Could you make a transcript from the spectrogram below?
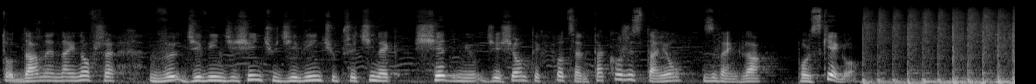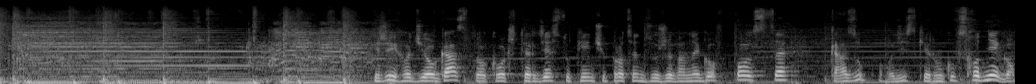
to dane najnowsze w 99,7% korzystają z węgla polskiego. Jeżeli chodzi o gaz, to około 45% zużywanego w Polsce gazu pochodzi z kierunku wschodniego,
